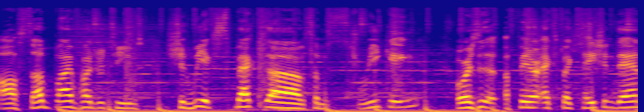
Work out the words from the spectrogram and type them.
all sub 500 teams. Should we expect uh, some streaking? Or is it a, fair expectation, Dan,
